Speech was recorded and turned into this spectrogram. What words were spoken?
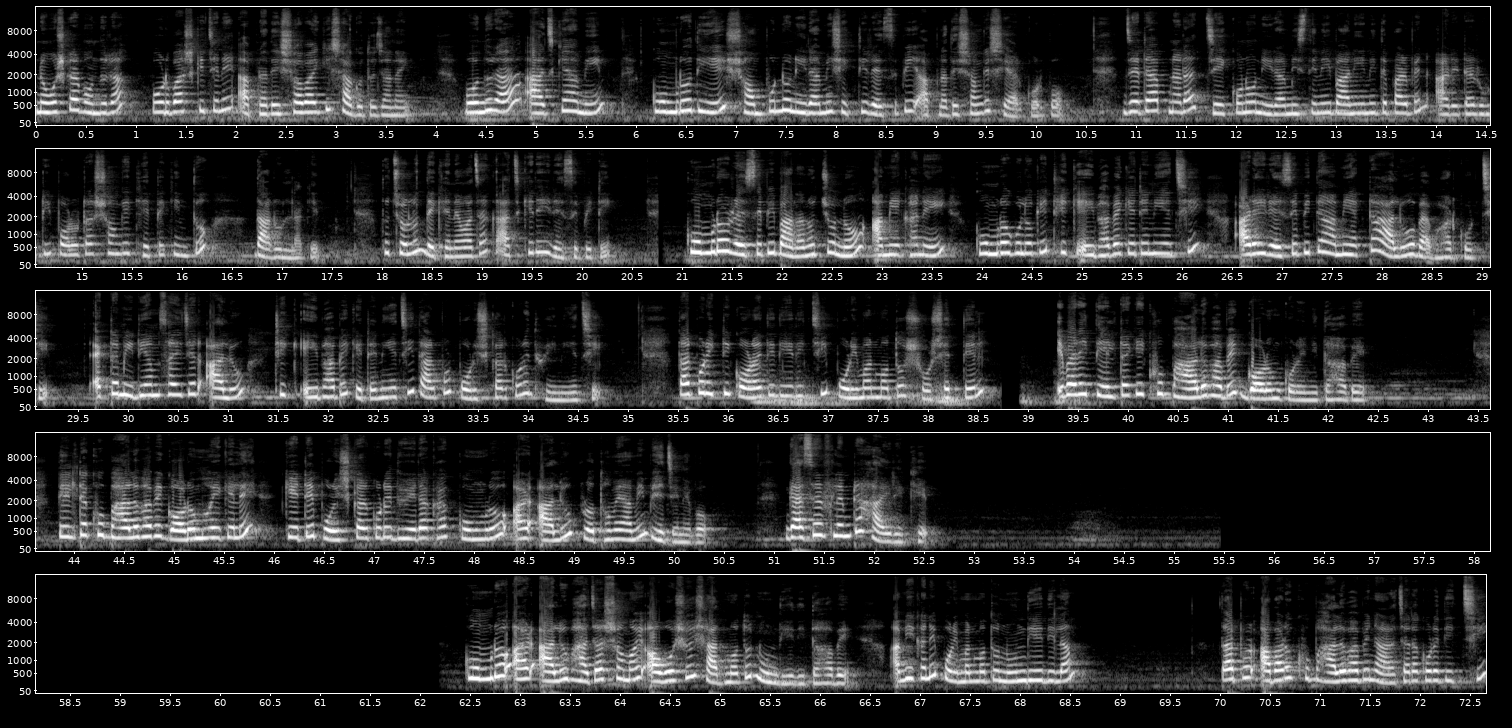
নমস্কার বন্ধুরা, পূর্বাস কিচেনে আপনাদের সবাইকে স্বাগত জানাই। বন্ধুরা, আজকে আমি কুমড়ো দিয়ে সম্পূর্ণ নিরামিষ একটি রেসিপি আপনাদের সঙ্গে শেয়ার করব। যেটা আপনারা যে কোনো নিরামিষ দিনেই বানিয়ে নিতে পারবেন, আর এটা রুটি পরোটার সঙ্গে খেতে কিন্তু দারুণ লাগে। তো চলুন দেখে নেওয়া যাক আজকের এই রেসিপিটি। কুমড়ো রেসিপি বানানোর জন্য আমি এখানে কুমড়োগুলোকে ঠিক এইভাবে কেটে নিয়েছি, আর এই রেসিপিতে আমি একটা আলুও ব্যবহার করছি। একটা মিডিয়াম সাইজের আলু ঠিক এইভাবে কেটে নিয়েছি, তারপর পরিষ্কার করে ধুয়ে নিয়েছি। তারপর একটি কড়াইতে দিয়ে দিচ্ছি পরিমাণ মতো সর্ষের তেল। এবার এই তেলটাকে খুব ভালোভাবে গরম করে নিতে হবে। তেলটা খুব ভালোভাবে গরম হয়ে গেলে কেটে পরিষ্কার করে ধুয়ে রাখা কুমড়ো আর আলু প্রথমে আমি ভেজে নেব। গ্যাসের ফ্লেমটা হাই রেখে। কুমড়ো আর আলু ভাজার সময় অবশ্যই স্বাদ মতো নুন দিয়ে দিতে হবে। আমি এখানে পরিমাণ মতো নুন দিয়ে দিলাম। তারপর আবারও খুব ভালোভাবে নাড়াচাড়া করে দিচ্ছি।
